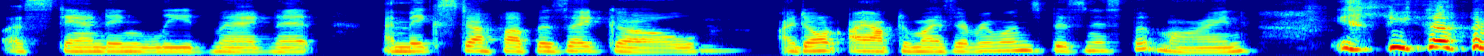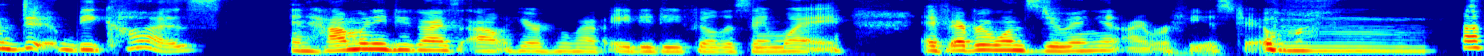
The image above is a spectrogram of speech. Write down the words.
a standing lead magnet. I make stuff up as I go. Mm. I don't, I optimize everyone's business but mine because and how many of you guys out here who have ADD feel the same way? If everyone's doing it, I refuse to. Mm.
